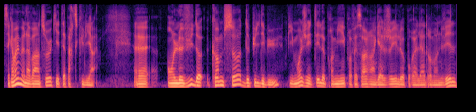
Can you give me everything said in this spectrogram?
C'est quand même une aventure qui était particulière on l'a vu comme ça depuis le début. Puis moi, j'ai été le premier professeur engagé là, pour aller à Drummondville.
